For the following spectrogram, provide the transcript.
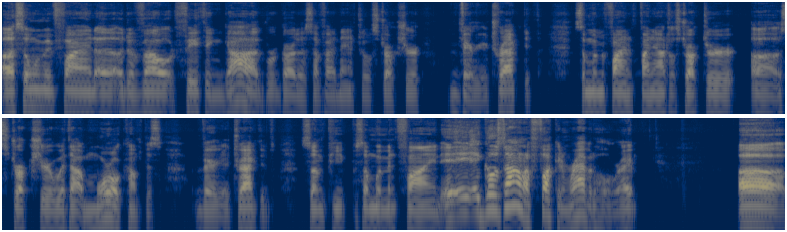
uh, some women find a, a devout faith in god regardless of financial structure very attractive some women find financial structure uh, structure without moral compass very attractive. Some people, some women find it, it goes down a fucking rabbit hole, right? Uh,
